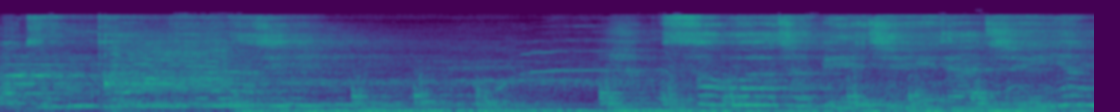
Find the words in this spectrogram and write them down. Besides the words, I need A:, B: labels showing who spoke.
A: 어둠 밤 하지. 속어져 빛이 닿지 않는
